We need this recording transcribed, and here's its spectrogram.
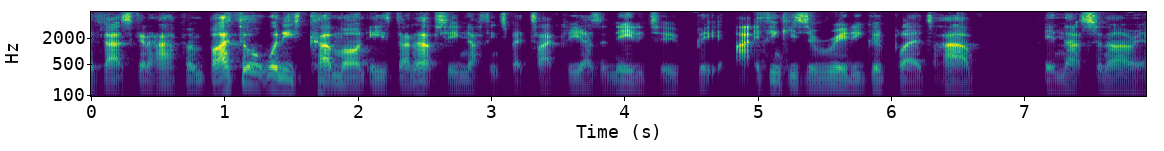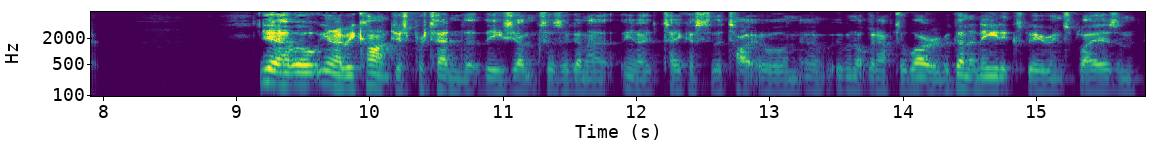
if that's going to happen. But I thought when he's come on, he's done absolutely nothing spectacular. He hasn't needed to, but I think he's a really good player to have in that scenario. Yeah, well, you know, we can't just pretend that these youngsters are going to, you know, take us to the title, and uh, we're not going to have to worry. We're going to need experienced players, and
